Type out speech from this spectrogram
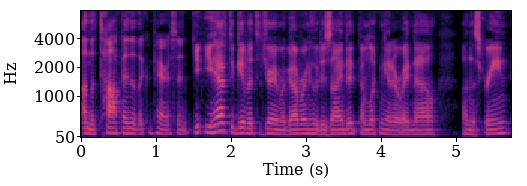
on the top end of the comparison. You, you have to give it to Gerry McGovern who designed it. I'm looking at it right now on the screen.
